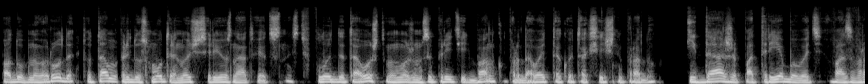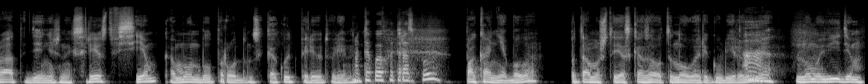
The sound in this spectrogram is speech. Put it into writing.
подобного рода, то там предусмотрена очень серьезная ответственность. Вплоть до того, что мы можем запретить банку продавать такой токсичный продукт. И даже потребовать возврата денежных средств всем, кому он был продан за какой-то период времени. А такое хоть раз было? Пока не было потому что я сказал, это новое регулирование, а. но мы видим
